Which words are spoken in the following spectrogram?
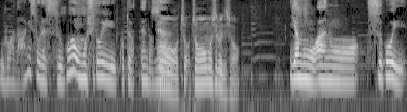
うわ、何それ、すごい面白いことやってんだね。そう、ちょ、超面白いでしょ。いや、もう、あのーすごい、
